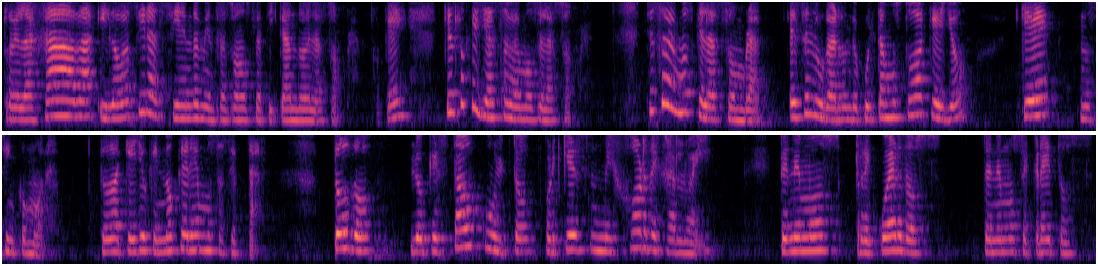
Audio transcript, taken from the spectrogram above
relajada y lo vas a ir haciendo mientras vamos platicando de la sombra. ¿Ok? ¿Qué es lo que ya sabemos de la sombra? Ya sabemos que la sombra es el lugar donde ocultamos todo aquello que nos incomoda, todo aquello que no queremos aceptar, todo lo que está oculto porque es mejor dejarlo ahí. Tenemos recuerdos, tenemos secretos,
